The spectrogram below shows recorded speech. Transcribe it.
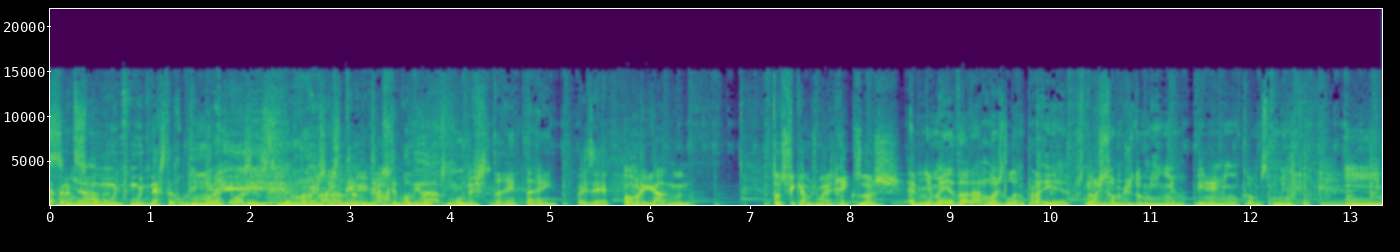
Aprende-se muito, muito nesta rubrica. Muito. Eu acho que isto, tem muita, qualidade. muito, Pois tem, tem. Pois é. Obrigado, Nuno. Todos ficamos mais ricos hoje. A minha mãe adora arroz de lampreia, porque nós somos do Minho e no Minho come-se muito. E,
